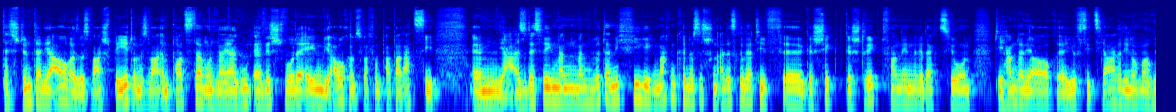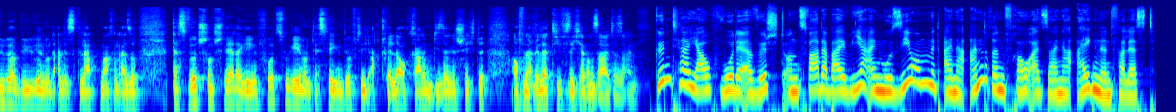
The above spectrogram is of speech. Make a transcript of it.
Das stimmt dann ja auch. Also es war spät und es war in Potsdam und naja gut, erwischt wurde er irgendwie auch. Und es war vom Paparazzi. Ähm, ja, also deswegen, man, man wird da nicht viel gegen machen können. Das ist schon alles relativ äh, geschickt gestrickt von den Redaktionen. Die haben dann ja auch äh, Justiziare, die nochmal rüberbügeln und alles glatt machen. Also das wird schon schwer dagegen vorzugehen und deswegen dürfte die aktuelle auch gerade mit dieser Geschichte auf einer relativ sicheren Seite sein. Günther Jauch wurde erwischt und zwar dabei, wie er ein Museum mit einer anderen Frau als seiner eigenen verlässt.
